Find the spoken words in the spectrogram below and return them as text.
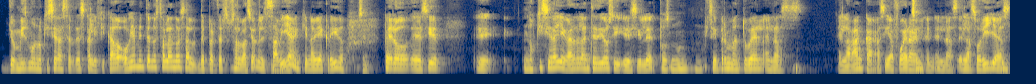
yo mismo no quisiera ser descalificado, obviamente no está hablando de, perder su salvación, él sabía en quién había creído, pero de decir, eh, no quisiera llegar delante de Dios y, decirle, pues siempre me mantuve en, las, en la banca, así afuera, en, en, las, en las orillas.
